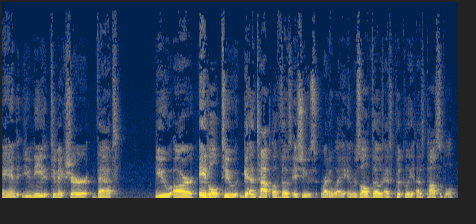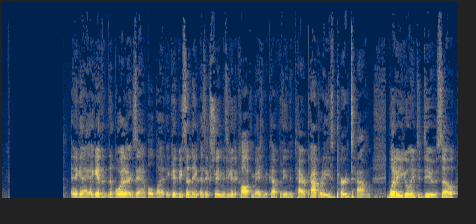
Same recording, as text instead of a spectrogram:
and you need to make sure that you are able to get on top of those issues right away and resolve those as quickly as possible. And again, I gave the boiler example, but it could be something as extreme as you get a call from a management company and the entire property is burned down. What are you going to do? So,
